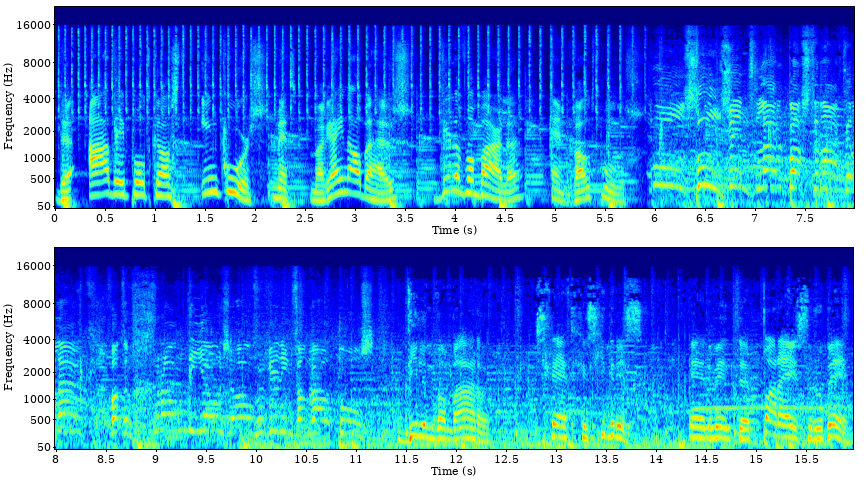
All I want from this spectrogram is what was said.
de AD-podcast in koers met Marijn Abbehuis, Dylan van Baarle en Wout Poels. Poels, Poels wint Luik Bastenaken Luik. Wat een grandioze overwinning van Wout Poels. Dylan van Baren schrijft geschiedenis en wint eh, Parijs-Roubaix.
